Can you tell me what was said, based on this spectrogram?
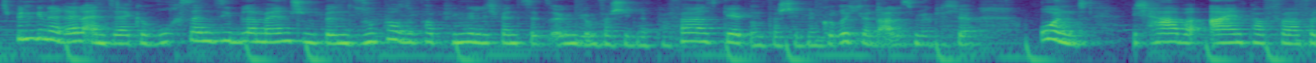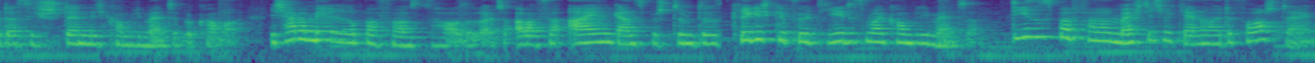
Ich bin generell ein sehr geruchssensibler Mensch und bin super, super pingelig, wenn es jetzt irgendwie um verschiedene Parfums geht, um verschiedene Gerüche und alles mögliche. Und ich habe ein Parfum, für das ich ständig Komplimente bekomme. Ich habe mehrere Parfums zu Hause, Leute, aber für ein ganz bestimmtes kriege ich gefühlt jedes Mal Komplimente. Dieses Parfum möchte ich euch gerne heute vorstellen.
